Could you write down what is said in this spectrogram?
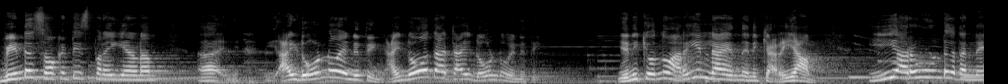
വീണ്ടും സോക്രട്ടീസ് പറയുകയാണ് I don't know anything I know that I don't know anything എനിക്കൊന്നും അറിയില്ല എന്ന് എനിക്കറിയാം. ഈ അറിവുകൊണ്ട് തന്നെ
